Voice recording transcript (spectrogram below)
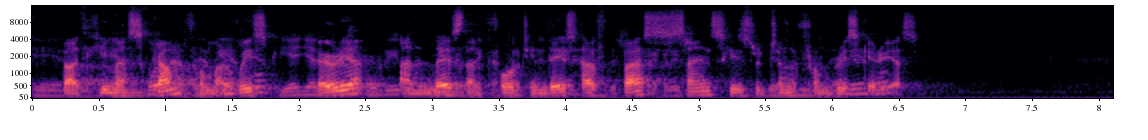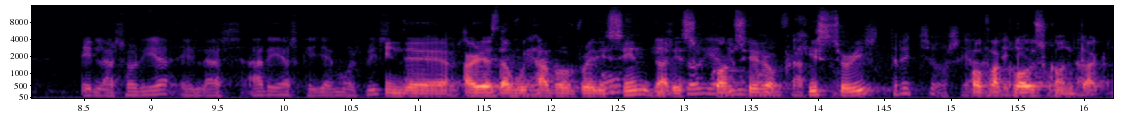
eh, but he must come from a risk area and less than 14 days have passed since his return from risk areas en las, en las áreas que ya hemos in the areas that we have already seen, that is considered of history of a close contact.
